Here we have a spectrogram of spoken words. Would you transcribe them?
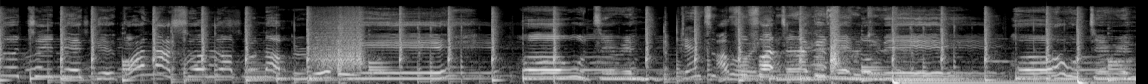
n'ọnụ chineke ka ọ na-asị onye ọbụla bụrụ obi o wutere m afụfụ tara gị n'elobe o wutere m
